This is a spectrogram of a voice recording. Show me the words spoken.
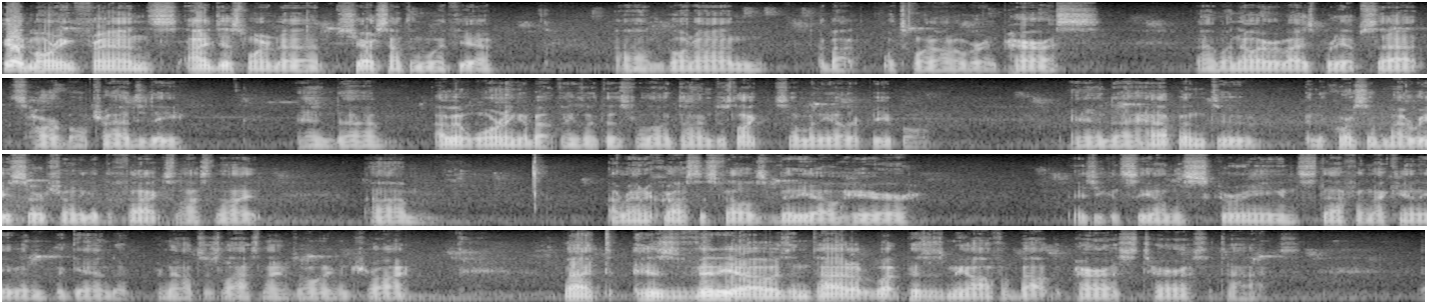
Good morning, friends. I just wanted to share something with you um, going on about what's going on over in Paris. Um, I know everybody's pretty upset. It's horrible tragedy. And um, I've been warning about things like this for a long time, just like so many other people. And I happened to, in the course of my research trying to get the facts last night, um, I ran across this fellow's video here as you can see on the screen, Stefan, I can't even begin to pronounce his last name, so I won't even try. But his video is entitled What Pisses Me Off About the Paris Terrorist Attacks.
